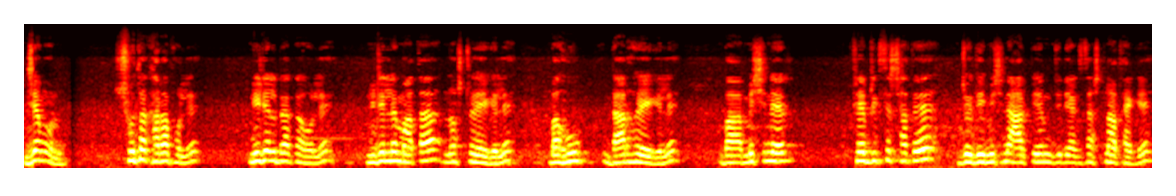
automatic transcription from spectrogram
যেমন, সুতা খারাপ হলে নিডেল ব্যাকা হলে নিডেলের মাথা নষ্ট হয়ে গেলে বা হুক দাঁড় হয়ে গেলে বা মেশিনের ফেব্রিক্সের সাথে যদি মেশিনে আরপিএম যদি অ্যাডজাস্ট না থাকে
